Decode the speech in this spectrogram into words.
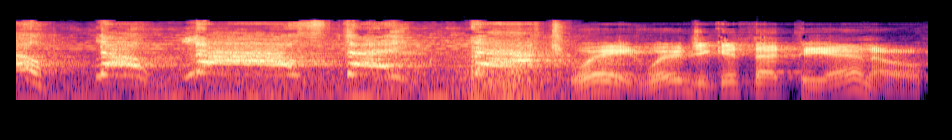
No, no, no! Stay back! Wait, where'd you get that piano?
